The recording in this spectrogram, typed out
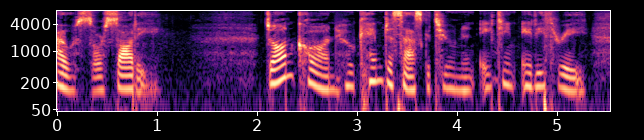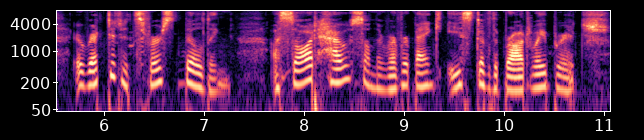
house or soddy. John Conn, who came to Saskatoon in 1883, erected its first building, a sod house on the riverbank east of the Broadway Bridge.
